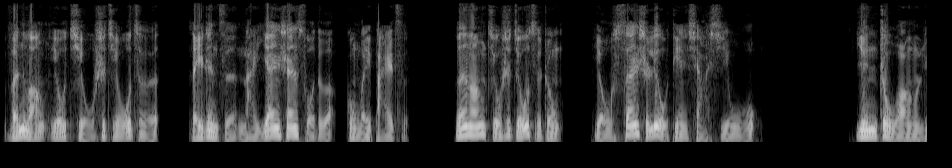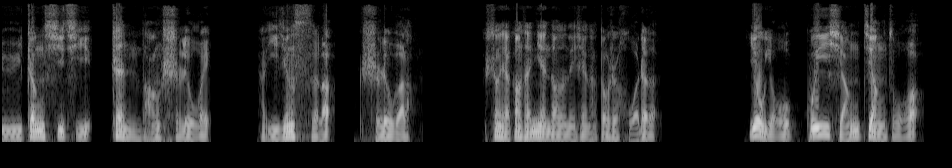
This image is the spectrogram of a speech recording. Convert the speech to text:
文王有九十九子。雷震子乃燕山所得，共为百子。文王九十九子中有三十六殿下习武，因纣王屡征西岐，阵亡十六位啊，已经死了十六个了。剩下刚才念到的那些呢，都是活着的。又有归降将佐、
